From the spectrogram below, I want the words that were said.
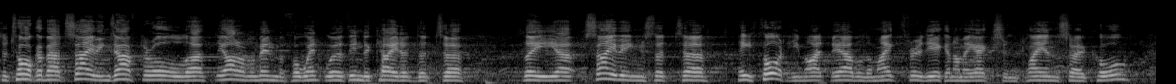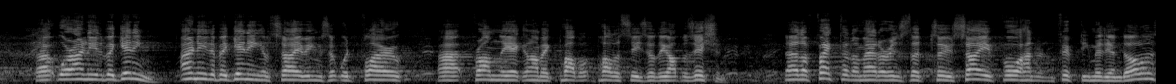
to talk about savings. After all, uh, the honourable member for Wentworth indicated that uh, the savings that he thought he might be able to make through the economic action plan, so-called, were only the beginning, only the beginning of savings that would flow uh, from the economic pol policies of the opposition. Now, the fact of the matter is that to save $450 million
